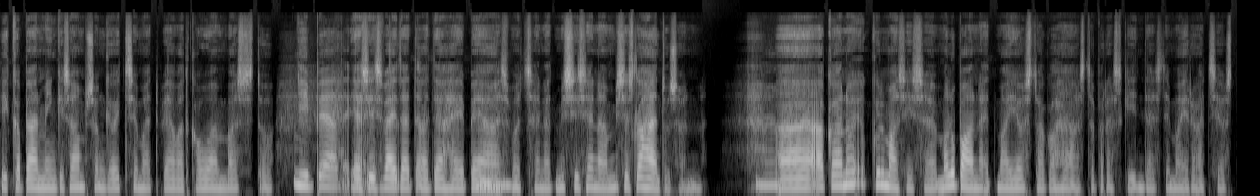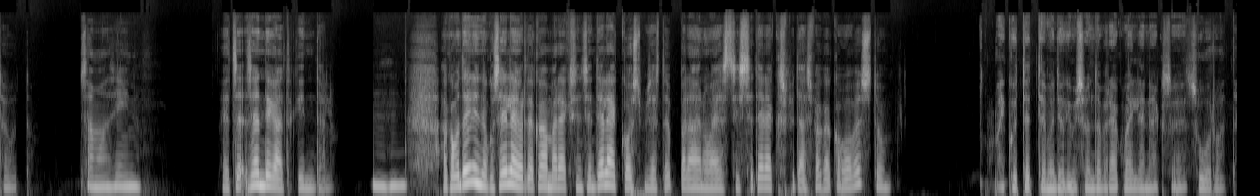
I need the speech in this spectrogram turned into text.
ikka pean mingi Samsungi otsima, et peavad kauem vastu. ei pea tegelikult. ja siis väidetavalt jah, ei pea mm, siis mõtlesin, et mis siis enam, mis siis lahendus on. Äh, aga no küll ma siis, ma luban, et ma ei osta kahe aasta pärast kindlasti, ma ei raatsi osta uut. sama siin. et see, see on tegelikult kindel mm. -hmm. aga ma tulin nagu selle juurde ka, ma rääkisin siin teleka ostmisest õppelaenu eest, siis see telekas pidas väga kaua vastu. ma ei kujuta ette muidugi, mis ta praegu välja näeks, suur vaata.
